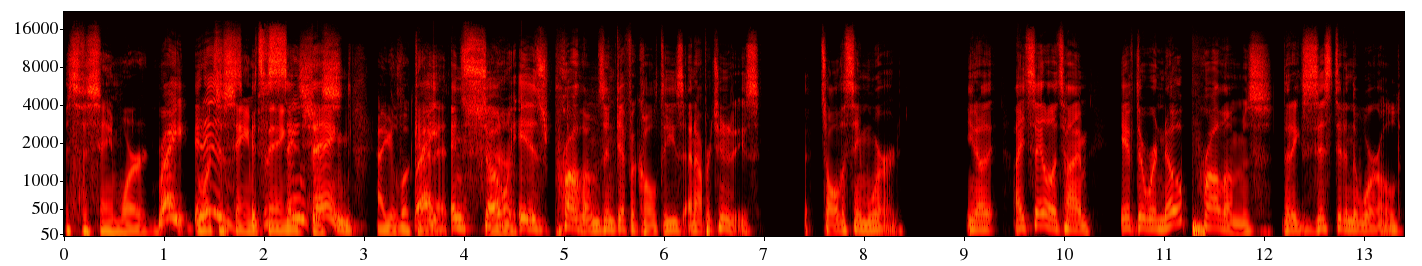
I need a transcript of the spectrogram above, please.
It's the same word. Right. It Well, it's the same it's thing. The same It's just thing. How you look right. at it. And so Yeah. is problems and difficulties and opportunities. It's all the same word. You know, I say all the time if there were no problems that existed in the world,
